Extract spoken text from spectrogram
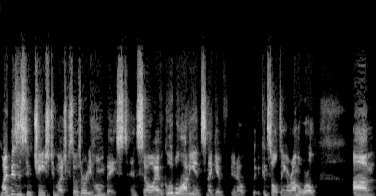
my business didn't change too much because I was already home based, and so I have a global audience, and I give you know consulting around the world. Um,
